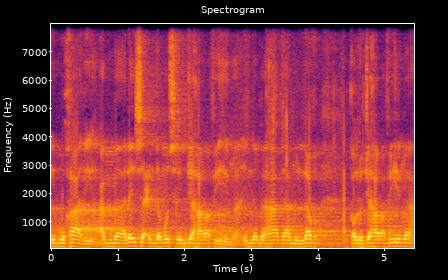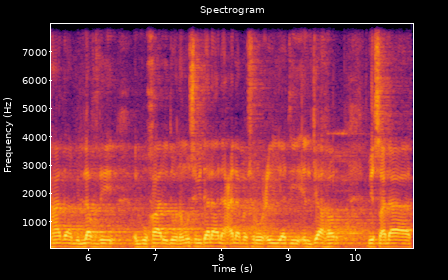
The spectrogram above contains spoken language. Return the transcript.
البخاري أما ليس عند مسلم جهر فيهما إنما هذا من لفظ قوله جهر فيهما هذا من لفظ البخاري دون مسلم دلالة على مشروعية الجهر بصلاة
